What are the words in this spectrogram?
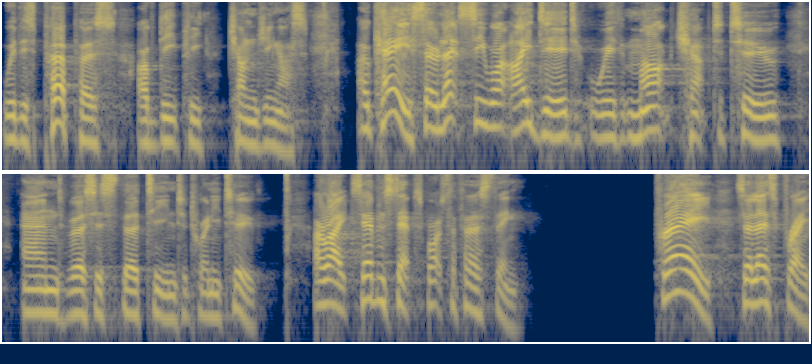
with this purpose of deeply challenging us. Okay, so let's see what I did with Mark chapter 2 and verses 13 to 22. All right, seven steps. What's the first thing? Pray. So let's pray.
